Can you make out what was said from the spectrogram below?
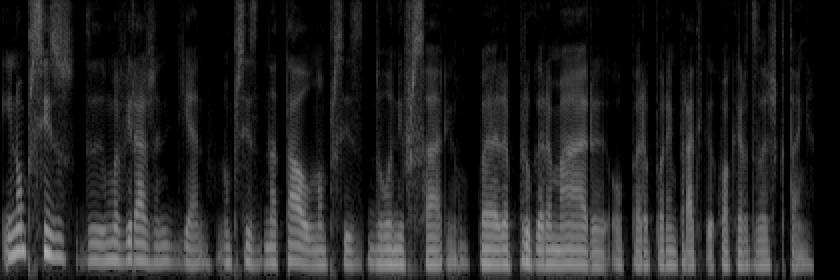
E não preciso de uma viragem de ano, não preciso de Natal, não preciso do aniversário para programar ou para pôr em prática qualquer desejo que tenha.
